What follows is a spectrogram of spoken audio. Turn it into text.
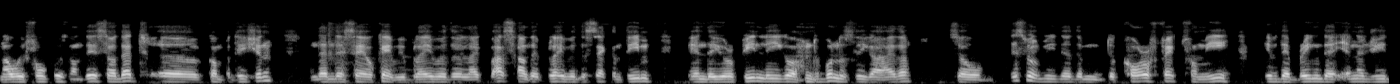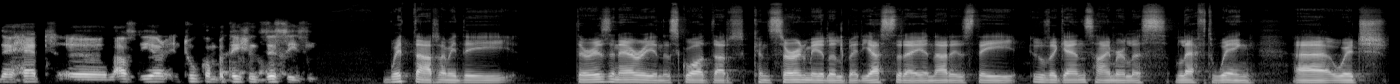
now we focus on this or that uh, competition, and then they say, okay, we play with the, like Basel, they play with the second team in the European League or in the Bundesliga either. So this will be the, the, the core effect for me if they bring the energy they had uh, last year in two competitions this season. With that, I mean the there is an area in the squad that concerned me a little bit yesterday, and that is the Uwe Gensheimerless left wing, uh, which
